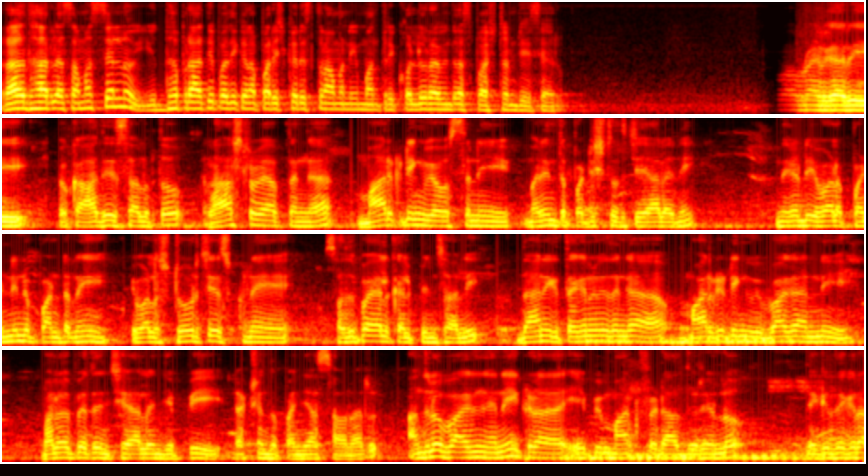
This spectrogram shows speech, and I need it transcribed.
రహదారుల సమస్యలను యుద్ధ ప్రాతిపదికన పరిష్కరిస్తున్నామని మంత్రి కొల్లు రవీంద్ర స్పష్టం చేశారు. చంద్రబాబు నాయుడు గారి యొక్క ఆదేశాలతో రాష్ట్ర వ్యాప్తంగా మార్కెటింగ్ వ్యవస్థని మరింత పటిష్టత చేయాలని ఎందుకంటే ఇవాళ పండిన పంటని ఇవాళ స్టోర్ చేసుకునే సదుపాయాలు కల్పించాలి. దానికి తగిన విధంగా మార్కెటింగ్ విభాగాన్ని బలోపేతం చేయాలని చెప్పి లక్ష్యంతో పనిచేస్తా ఉన్నారు. అందులో భాగంగానే ఇక్కడ ఏపీ మార్కెట్ ఆధ్వర్యంలో దగ్గర దగ్గర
